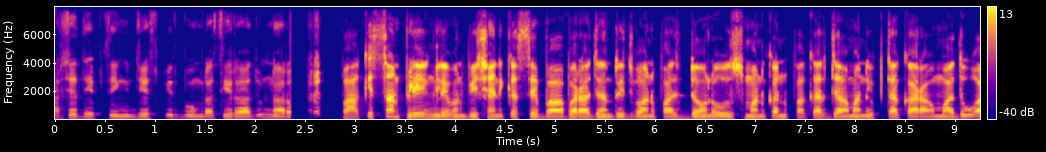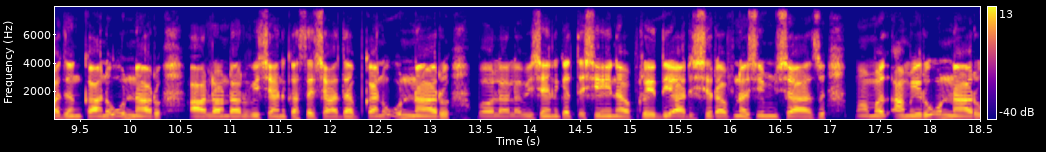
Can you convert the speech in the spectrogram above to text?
హర్షదీప్ సింగ్ జస్ప్రీత్ బుమ్రా సిరాజ్ ఉన్నారు పాకిస్తాన్ ప్లేయింగ్ లెవెన్ విషయానికి వస్తే బాబర్ అజన్ రిజ్వాన్ ఫస్ట్ డౌన్లో ఉస్మాన్ ఖాన్ ఫకర్ జామాన్ ఇఫ్తఖార్ అహ్మద్ అజం ఖాన్ ఉన్నారు. ఆల్రౌండర్ విషయానికి వస్తే షాదాబ్ ఖాన్ ఉన్నారు. బౌలర్ల విషయానికి వస్తే షేన్ అఫ్రీది హరీష్ రఫ్ నసీమ్ షాస్ మహమ్మద్ అమీర్ ఉన్నారు.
